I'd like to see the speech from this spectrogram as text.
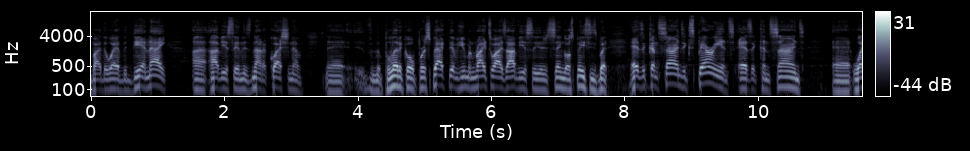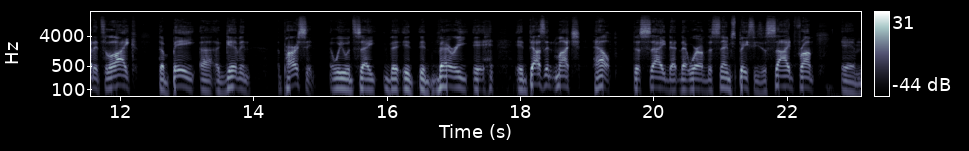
by the way of the DNA, uh, obviously, and there's not a question of uh, from the political perspective, human rights wise, obviously there's single species, but as it concerns experience, as it concerns uh, what it's like to be a given person, we would say that it, it very it, it doesn't much help to say that, that we're of the same species, aside from um,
